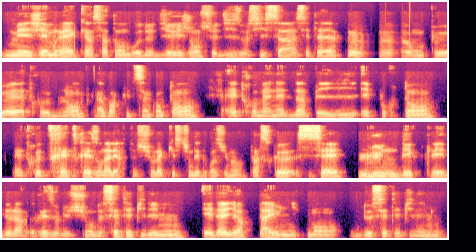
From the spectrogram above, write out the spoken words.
mais j'aimerais qu'un certain nombre de dirigeants se disent aussi ça, c'est-à-dire qu'on euh, peut être blanc, avoir plus de 50 ans, être aux manettes d'un pays et pourtant être très très en alerte sur la question des droits humains parce que c'est l'une des clés de la résolution de cette épidémie et d'ailleurs pas uniquement de cette épidémie.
